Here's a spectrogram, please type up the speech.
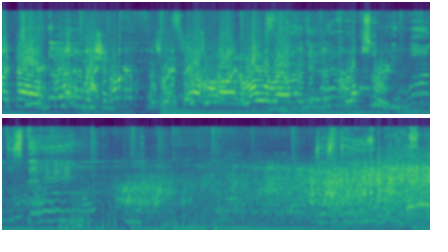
Upside down close formation as Reds 8 and 9 roll around them in the corkscrew. you understand? Just take my hand.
